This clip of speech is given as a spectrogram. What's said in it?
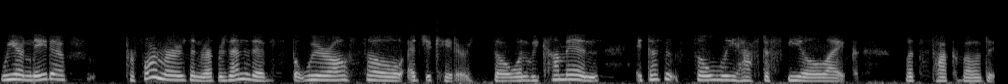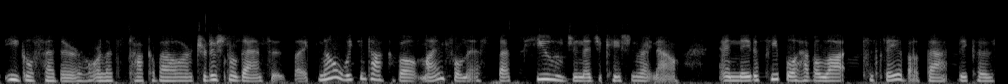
we are native performers and representatives but we're also educators. So when we come in it doesn't solely have to feel like let's talk about the eagle feather or let's talk about our traditional dances. Like no we can talk about mindfulness. That's huge in education right now. And Native people have a lot to say about that because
